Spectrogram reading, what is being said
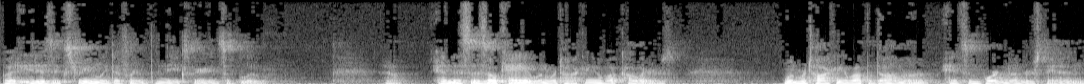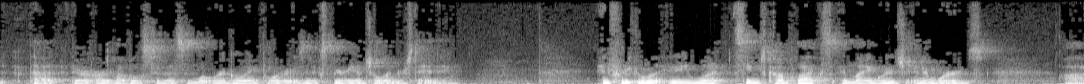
but it is extremely different than the experience of blue. Now, and this is okay when we're talking about colors. When we're talking about the Dhamma, it's important to understand that there are levels to this, and what we're going for is an experiential understanding. And frequently, what seems complex in language and in words uh,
